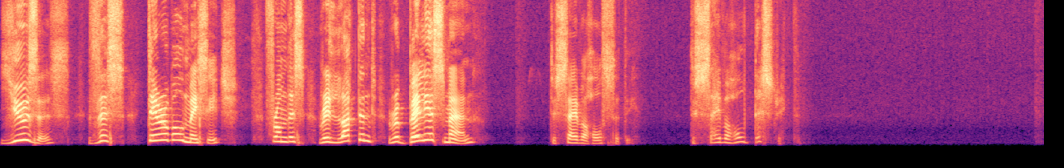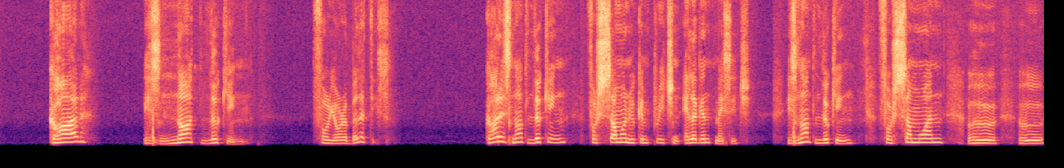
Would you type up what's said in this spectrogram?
uses this terrible message from this reluctant, rebellious man to save a whole city, to save a whole district. God is not looking for your abilities. God is not looking for someone who can preach an elegant message. He's not looking for someone who, who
